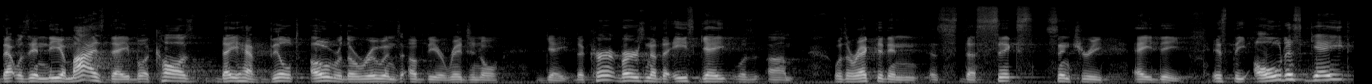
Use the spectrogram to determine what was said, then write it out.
that was in Nehemiah's day because they have built over the ruins of the original gate. The current version of the East Gate was, um, was erected in the 6th century AD. It's the oldest gate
